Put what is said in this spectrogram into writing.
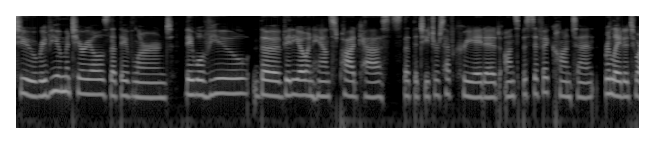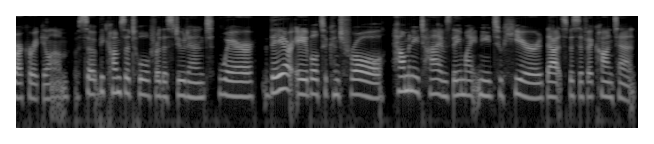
to review materials that they've learned. They will view the video enhanced podcasts that the teachers have created on specific content related to our curriculum. So it becomes a tool for the student where they are able to control how many times they might need to hear that specific content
